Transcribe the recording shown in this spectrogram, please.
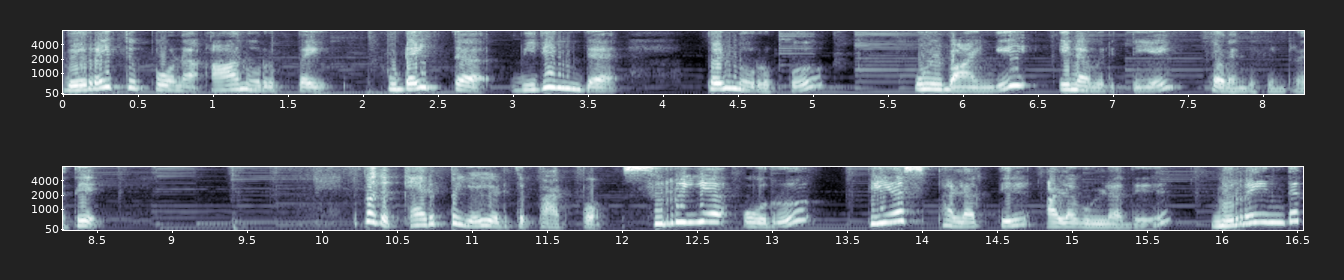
விரைத்து போன ஆணுறுப்பை புடைத்த விரிந்த பெண் உறுப்பு உள்வாங்கி இனவிருத்தியை தொடங்குகின்றது. இப்போது கருப்பையை எடுத்து பார்ப்போம். சிறிய ஒரு பியஸ் பழத்தில் அளவுள்ளது நிறைந்த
